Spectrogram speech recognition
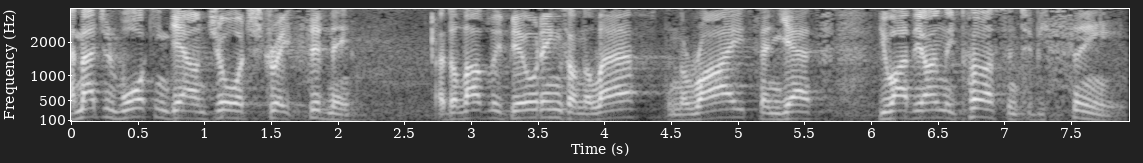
Imagine walking down George Street, Sydney. The lovely buildings on the left and the right, and yet you are the only person to be seen.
